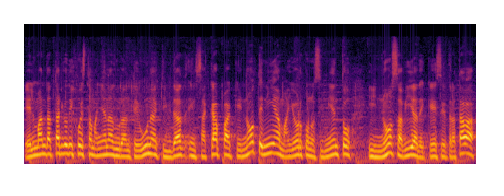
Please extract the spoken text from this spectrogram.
el mandatario dijo esta mañana durante una actividad en Zacapa que no tenía mayor conocimiento y no sabía de qué se trataba.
